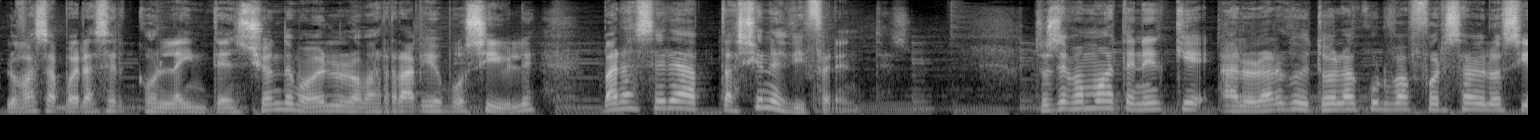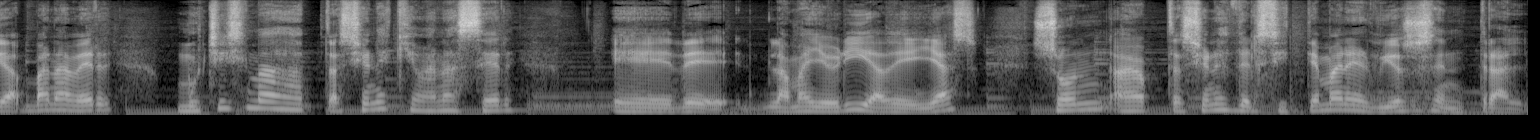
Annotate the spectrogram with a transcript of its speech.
lo vas a poder hacer con la intención de moverlo lo más rápido posible. Van a ser adaptaciones diferentes. Entonces vamos a tener que a lo largo de toda la curva fuerza-velocidad van a haber muchísimas adaptaciones que van a ser, eh, de, la mayoría de ellas son adaptaciones del sistema nervioso central.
